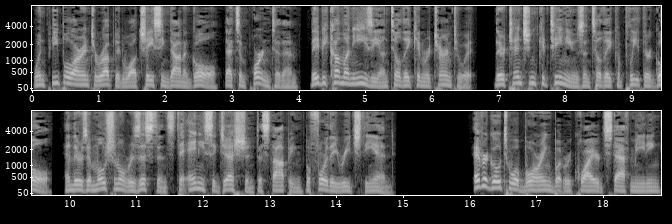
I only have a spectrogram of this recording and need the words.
when people are interrupted while chasing down a goal that's important to them, they become uneasy until they can return to it. Their tension continues until they complete their goal, and there's emotional resistance to any suggestion to stopping before they reach the end. Ever go to a boring but required staff meeting,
